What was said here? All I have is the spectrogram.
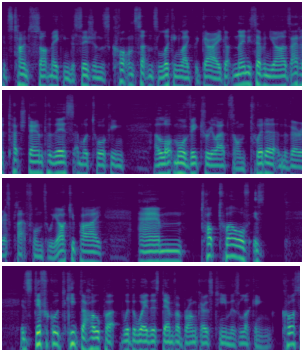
it's time to start making decisions. Courtland Sutton's looking like the guy. He got 97 yards, add a touchdown to this, and we're talking a lot more victory laps on Twitter and the various platforms we occupy. Um, top 12 is it's difficult to keep the hope up with the way this Denver Broncos team is looking. Of course,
